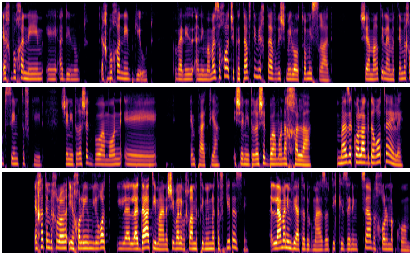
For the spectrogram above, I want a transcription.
איך בוחנים אה, עדינות? איך בוחנים פגיעות? ואני אני ממש זוכרת שכתבתי מכתב רשמי לאותו משרד, שאמרתי להם, אתם מחפשים תפקיד שנדרשת בו המון אה, אמפתיה, שנדרשת בו המון הכלה. מה זה כל ההגדרות האלה? איך אתם יכול, יכולים לראות, לדעת אם האנשים האלה בכלל מתאימים לתפקיד הזה? למה אני מביאה את הדוגמה הזאת? כי זה נמצא בכל מקום.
